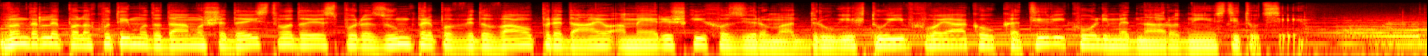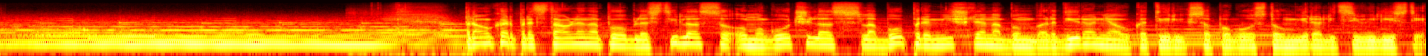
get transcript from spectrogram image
Vendarle pa lahko temu dodamo še dejstvo, da je sporazum prepovedoval predajo ameriških oziroma drugih tujih vojakov katerikoli mednarodni instituciji. Pravkar predstavljena pooblastila so omogočila slabo premišljena bombardiranja, v katerih so pogosto umirali civilisti.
